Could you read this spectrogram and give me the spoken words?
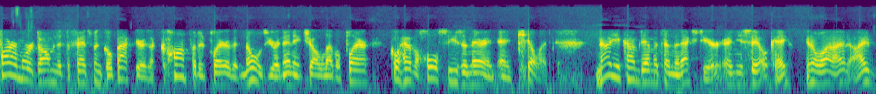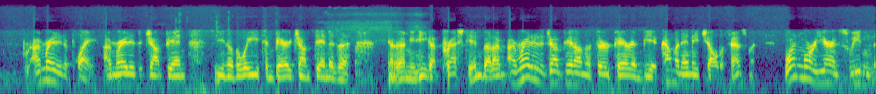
far more dominant defenseman. Go back there as a confident player that knows you're an NHL level player. Go have a whole season there and, and kill it. Now you come to Edmonton the next year and you say, okay, you know what? I, I I'm ready to play. I'm ready to jump in. You know, the way Ethan Bear jumped in as a, you know, I mean, he got pressed in, but I'm, I'm ready to jump in on the third pair and become an NHL defenseman. One more year in Sweden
